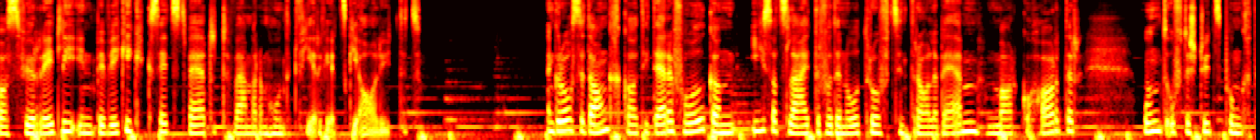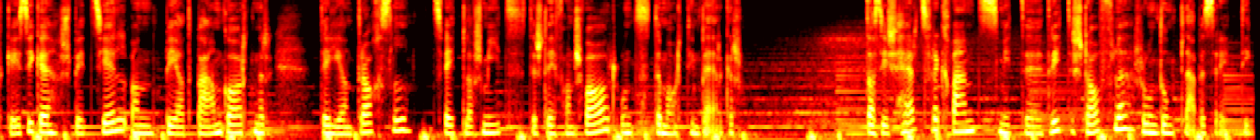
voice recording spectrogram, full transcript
was für Rädchen in Bewegung gesetzt werden, wenn man am 144 anläutet. Ein grosser Dank geht in dieser Folge an den Einsatzleiter der Notrufzentrale Bern, Marco Harder, und auf den Stützpunkt Gesigen speziell an Beat Baumgartner, Delian Trachsel, Svetla Schmid, Stefan Schwar und Martin Berger. Das ist Herzfrequenz mit der dritten Staffel rund um die Lebensrettung.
